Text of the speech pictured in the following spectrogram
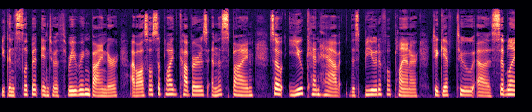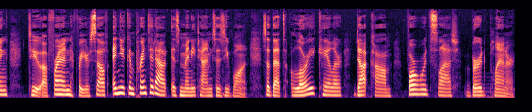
You can slip it into a three-ring binder. I've also supplied covers and the spine so you can have this beautiful planner to gift to a sibling, to a friend, for yourself, and you can print it out as many times as you want. So that's lauriekehler.com forward slash bird planner.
